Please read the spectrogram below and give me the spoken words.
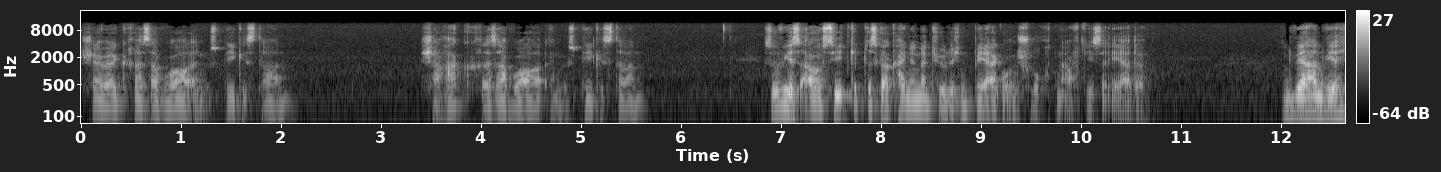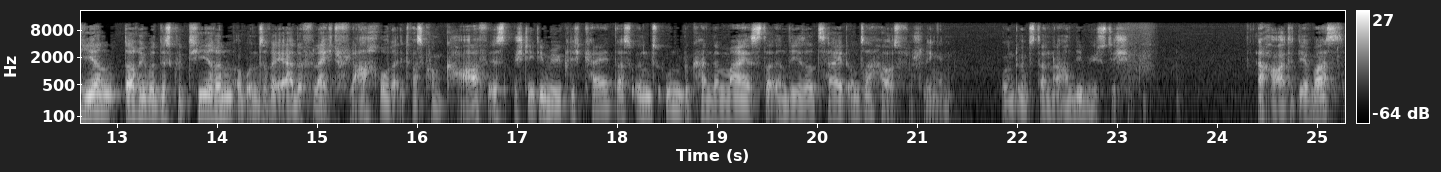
Sherek Reservoir in Usbekistan, Sharak Reservoir in Usbekistan. So wie es aussieht, gibt es gar keine natürlichen Berge und Schluchten auf dieser Erde. Und während wir hier darüber diskutieren, ob unsere Erde vielleicht flach oder etwas konkav ist, besteht die Möglichkeit, dass uns unbekannte Meister in dieser Zeit unser Haus verschlingen und uns danach in die Wüste schicken. Erratet ihr was?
